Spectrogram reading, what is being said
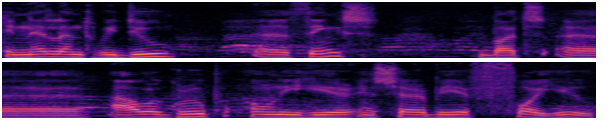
In Netherlands we do uh, things, but uh, our group only here in Serbia for you.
